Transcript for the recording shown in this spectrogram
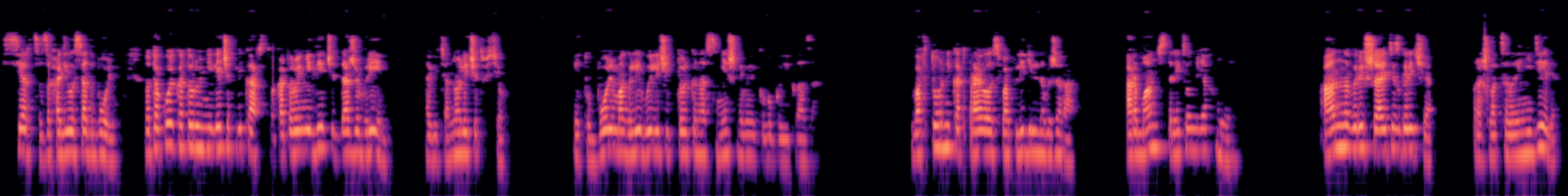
Сердце заходилось от боли, но такой, которую не лечат лекарства, которую не лечит даже время, а ведь оно лечит все. Эту боль могли вылечить только насмешливые голубые глаза. Во вторник отправилась во флигель на выжара. Арман встретил меня хмуро. «Анна, вы решаете сгоряча. Прошла целая неделя.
